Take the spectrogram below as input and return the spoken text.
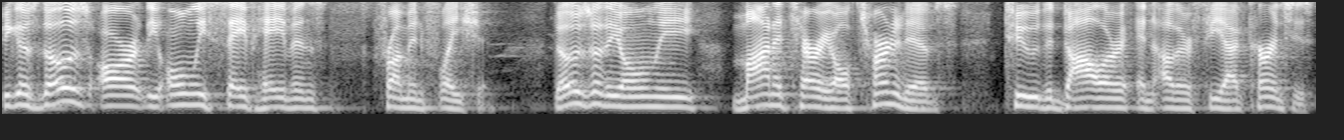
because those are the only safe havens from inflation. Those are the only monetary alternatives to the dollar and other fiat currencies.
